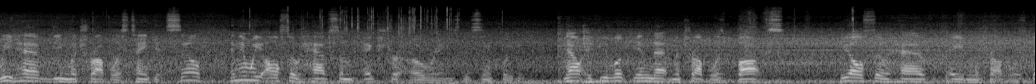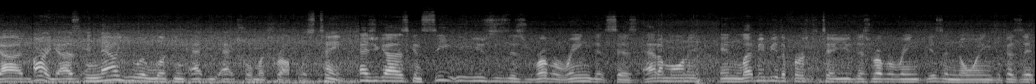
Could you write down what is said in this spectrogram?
We have the Metropolis tank itself, and then we also have some extra O-rings that's included. Now, if you look in that Metropolis box, we also have a Metropolis guide. All right, guys, and now you are looking at the actual Metropolis tank. As you guys can see, it uses this rubber ring that says Atom on it. And let me be the first to tell you, this rubber ring is annoying because it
